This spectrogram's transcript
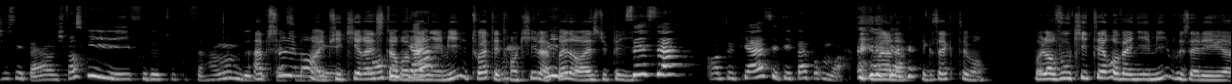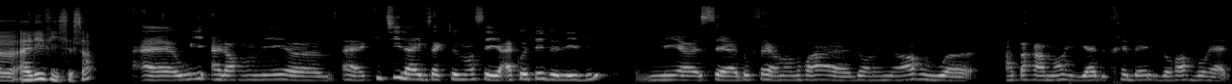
je sais pas. Je pense qu'il faut de tout pour faire un monde de Absolument. façon, Et puis qui reste à cas- Rovaniemi, toi, t'es tranquille Oui. après dans le reste du pays. En tout cas, c'était pas pour moi. voilà, exactement. Bon, alors, vous quittez Rovaniemi, vous allez euh, à Lévis, c'est ça? Euh, oui, alors on est euh, à Kitty là exactement, c'est à côté de Lévis, mais c'est donc c'est un endroit dans le nord où apparemment il y a de très belles aurores boréales.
